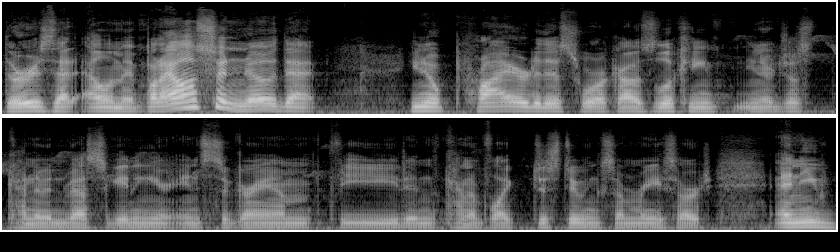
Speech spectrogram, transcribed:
there is that element. But I also know that, you know, prior to this work, I was looking, you know, just kind of investigating your Instagram feed and kind of like just doing some research, and you.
